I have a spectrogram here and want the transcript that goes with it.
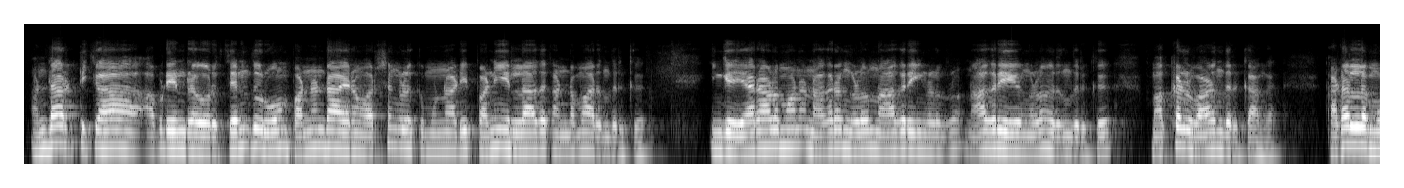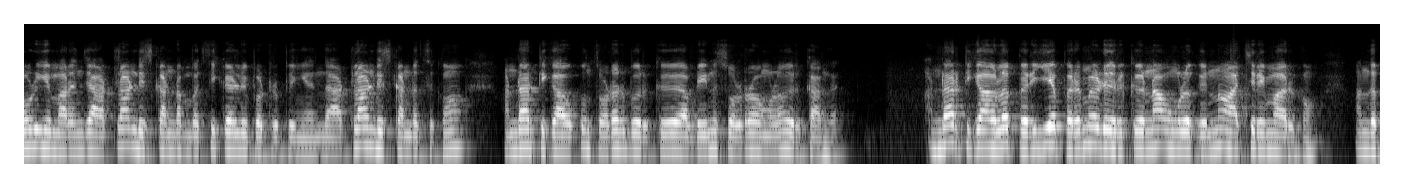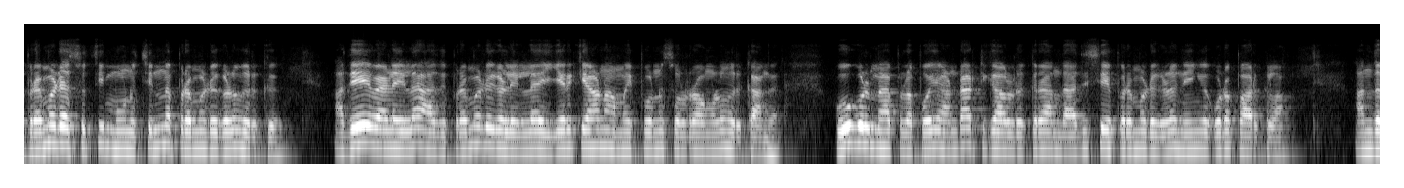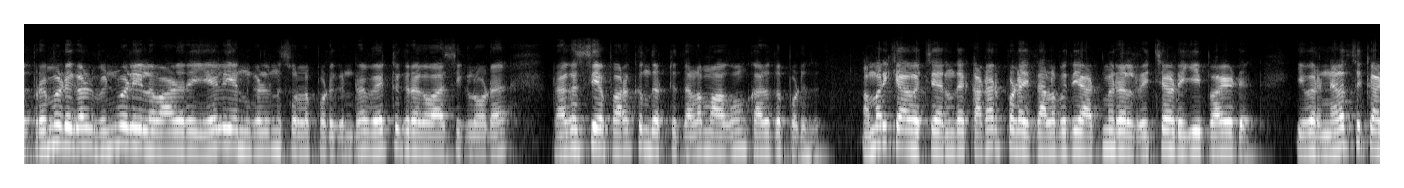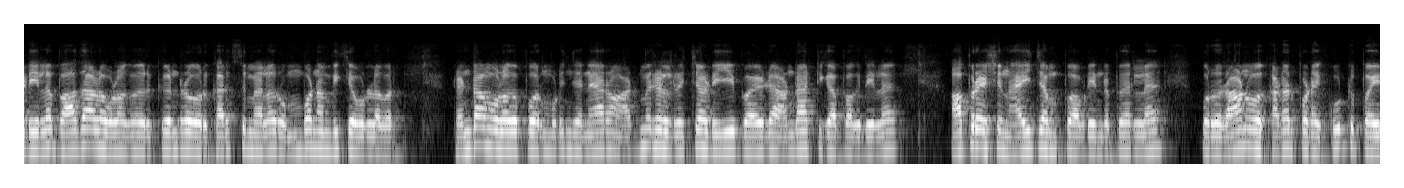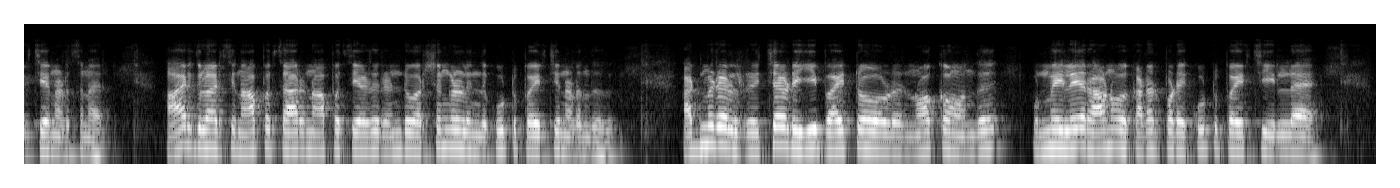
அண்டார்டிகா அப்படின்ற ஒரு தென்துருவம் பன்னெண்டாயிரம் வருஷங்களுக்கு முன்னாடி பனி இல்லாத கண்டமாக இருந்திருக்கு. இங்கே ஏராளமான நகரங்களும் நாகரிகங்களும் நாகரிகங்களும் இருந்திருக்கு. மக்கள் வாழ்ந்திருக்காங்க. கடலில் மூழ்கி மறைஞ்ச அட்லாண்டிஸ் கண்டம் பற்றி கேள்விப்பட்டிருப்பீங்க. இந்த அட்லாண்டிஸ் கண்டத்துக்கும் அண்டார்டிகாவுக்கும் தொடர்பு இருக்குது அப்படின்னு சொல்கிறவங்களும் இருக்காங்க. அண்டார்டிகாவில் பெரிய பிரமிடு இருக்குன்னா உங்களுக்கு இன்னும் ஆச்சரியமாக இருக்கும். அந்த பிரமிடை சுற்றி மூணு சின்ன பிரமிடுகளும் இருக்குது அதே வேளையில் அது பிரமிடுகள் இல்லை இயற்கையான அமைப்புன்னு சொல்கிறவங்களும் இருக்காங்க. கூகுள் மேப்பில் போய் அண்டார்டிகாவில் இருக்கிற அந்த அதிசய பிரமிடுகளை நீங்கள் கூட பார்க்கலாம். அந்த பிரமிடுகள் விண்வெளியில் வாழுற ஏலியன்கள்னு சொல்லப்படுகின்ற வேற்று கிரகவாசிகளோட ரகசிய பறக்குந்தட்டு தளமாகவும் கருதப்படுது. அமெரிக்காவை சேர்ந்த கடற்படை தளபதி அட்மிரல் ரிச்சர்டு இ. பைடு இவர் நிலத்துக்கு அடியில் பாதாள உலகம் இருக்குன்ற ஒரு கருத்து மேலே ரொம்ப நம்பிக்கை உள்ளவர். ரெண்டாம் உலகப் போர் முடிஞ்ச நேரம் admiral Richard E. Byrd Antarctica பகுதியில் ஆப்ரேஷன் ஹை ஜம்ப் அப்படின்ற பேரில் ஒரு இராணுவ கடற்படை கூட்டு பயிற்சியை நடத்தினார். ஆயிரத்தி தொள்ளாயிரத்தி நாற்பத்தாறு நாற்பத்தி ஏழு ரெண்டு வருஷங்கள் இந்த கூட்டு பயிற்சி நடந்தது. அட்மிரல் ரிச்சர்டு இ. பைட்டோட நோக்கம் வந்து உண்மையிலே இராணுவ கடற்படை கூட்டு பயிற்சி இல்லை.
